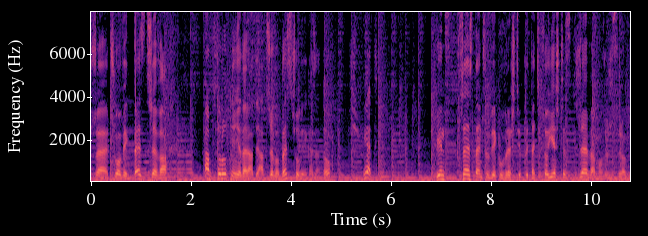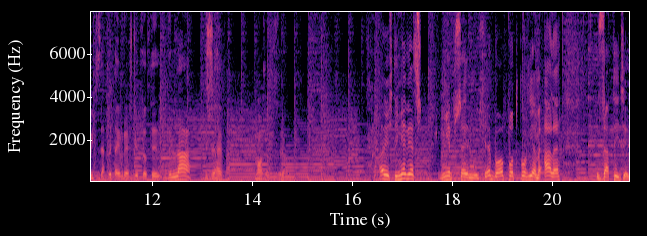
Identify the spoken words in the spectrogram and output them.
że człowiek bez drzewa absolutnie nie da rady, a drzewo bez człowieka za to świetnie. Więc przestań człowieku wreszcie pytać, co jeszcze z drzewa możesz zrobić. Zapytaj wreszcie, co ty dla drzewa możesz zrobić. A jeśli nie wiesz, nie przejmuj się, bo podpowiemy, ale za tydzień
